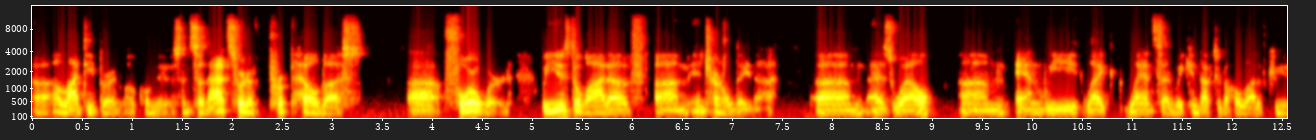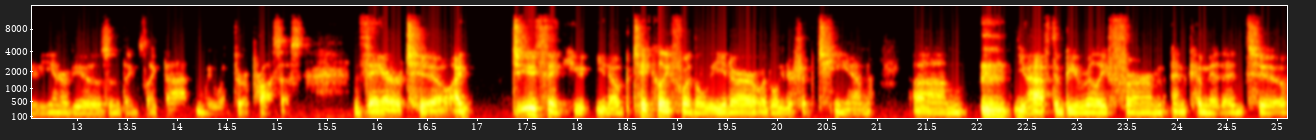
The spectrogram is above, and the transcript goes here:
uh, a lot deeper in local news. And so that sort of propelled us uh, forward. We used a lot of um, internal data um, as well. Um, and we, like Lance said, we conducted a whole lot of community interviews and things like that. And we went through a process there too. I do think you, you know, particularly for the leader or the leadership team, um, you have to be really firm and committed to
